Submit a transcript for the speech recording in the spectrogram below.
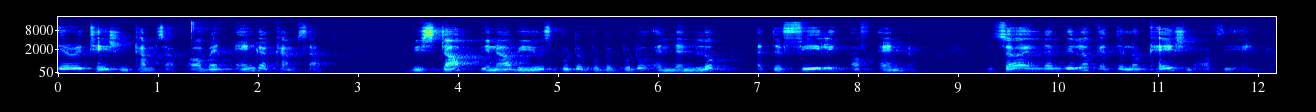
irritation comes up or when anger comes up, we stop, you know, we use Buddho, Buddho, Buddho, and then look at the feeling of anger. So, and then we look at the location of the anger.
